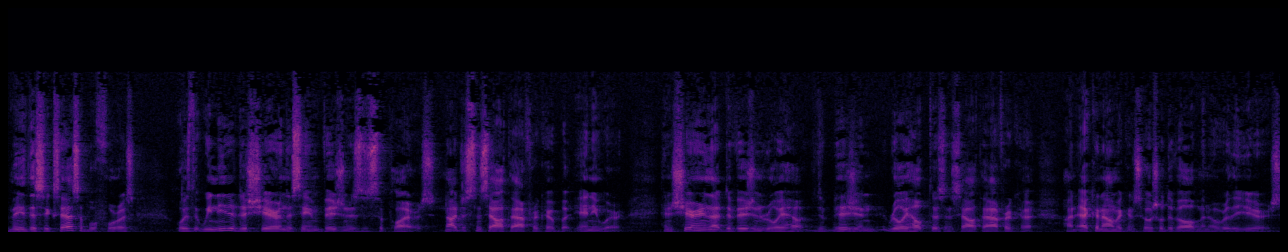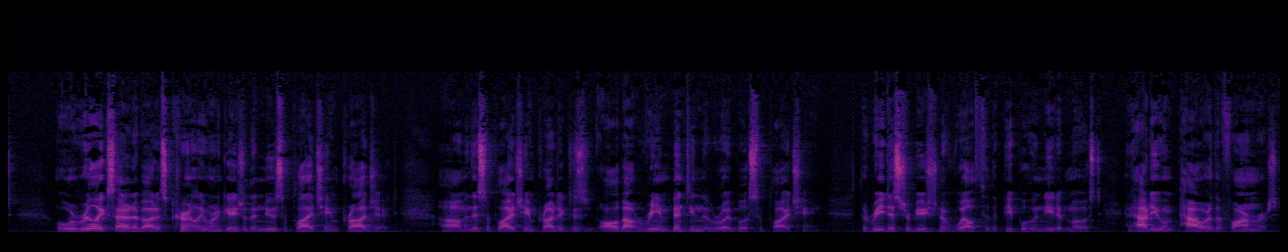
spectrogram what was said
made this accessible for us was that we needed to share in the same vision as the suppliers, not just in South Africa, but anywhere. And sharing that division really, division really helped us in South Africa on economic and social development over the years. What we're really excited about is currently we're engaged with a new supply chain project um, and this supply chain project is all about reinventing the rooibos supply chain, the redistribution of wealth to the people who need it most, and how do you empower the farmers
